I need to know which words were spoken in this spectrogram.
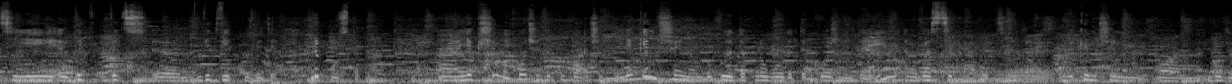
цієї від, від, е, від відповіді. Припустимо, е, якщо ви хочете побачити, яким чином ви будете проводити кожен день, е, вас цікавить, е, яким чином е, люди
